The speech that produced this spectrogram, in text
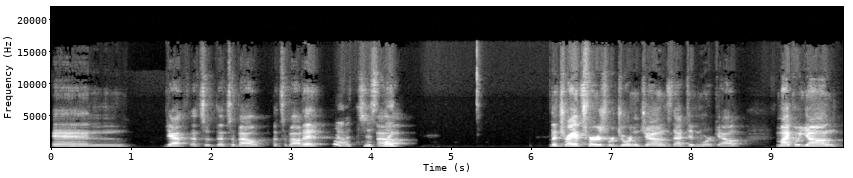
And yeah, that's that's about that's about it. No, it's just like Uh, the transfers were Jordan Jones, that didn't work out. Michael Young,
